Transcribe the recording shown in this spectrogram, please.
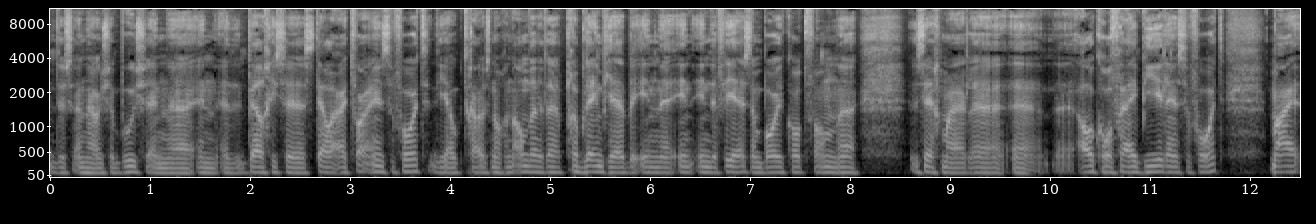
dus Anheuser-Busch en, en het Belgische Stella Artois enzovoort, die ook trouwens nog een ander probleempje hebben in, in, in de VS, een boycott van zeg maar alcoholvrij bier enzovoort. Maar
